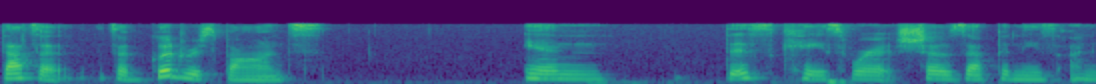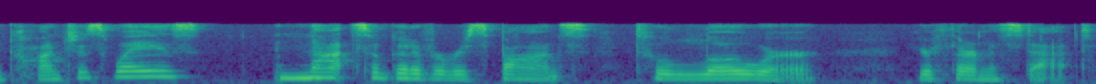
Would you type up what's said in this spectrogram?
that's a it's a good response. In this case where it shows up in these unconscious ways, not so good of a response to lower your thermostat.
